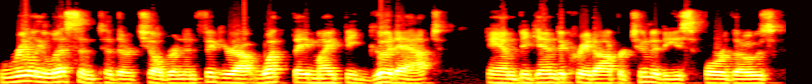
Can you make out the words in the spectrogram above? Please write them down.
really listen to their children and figure out what they might be good at, and begin to create opportunities for those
